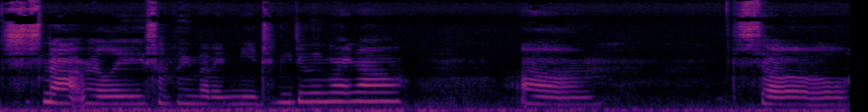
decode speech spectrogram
it's just not really something that I need to be doing right now. Um, so,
